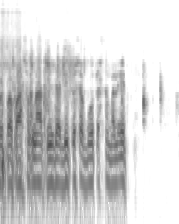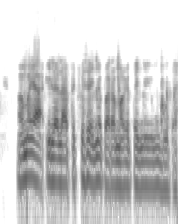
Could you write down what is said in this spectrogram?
So, ipapasok natin dito sa butas na maliit. Mamaya, ilalapit ko sa inyo para makita nyo yung butas.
